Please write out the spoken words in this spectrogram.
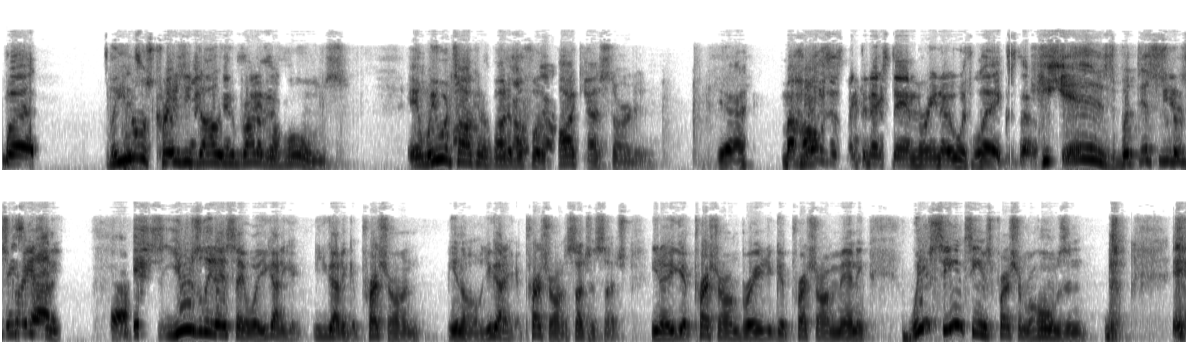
But But you know It's- what's crazy, Dollar? You brought up Mahomes, and we were oh, talking about it oh, before the podcast started. yeah, Mahomes is like the next Dan Marino with legs, though. He is, but this is what's crazy. Yeah. It's usually they say, well, you got to get you got to get pressure on, you know, you got to get pressure on such and such. You know, you get pressure on Brady, you get pressure on Manning. We've seen teams pressure Mahomes, and it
